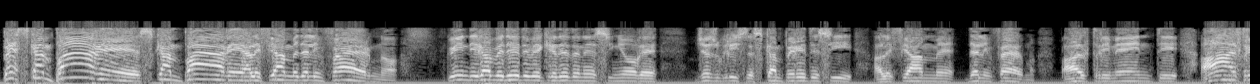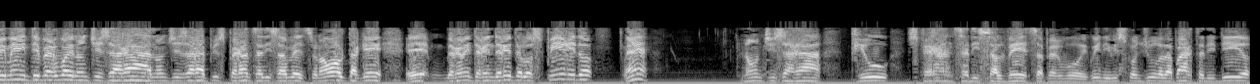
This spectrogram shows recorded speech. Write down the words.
per scampare, scampare alle fiamme dell'inferno. Quindi ravvedetevi e credete nel Signore Gesù Cristo e scamperete sì alle fiamme dell'inferno, altrimenti, altrimenti per voi non ci sarà, non ci sarà più speranza di salvezza. Una volta che eh, veramente renderete lo Spirito, eh, non ci sarà più speranza di salvezza per voi. Quindi vi scongiuro da parte di Dio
